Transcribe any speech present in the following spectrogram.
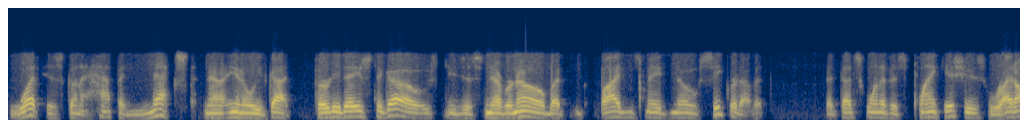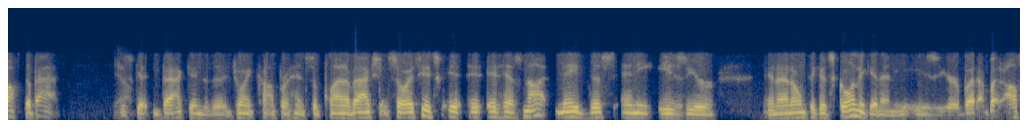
What is going to happen next? Now, you know, we've got 30 days to go. You just never know. But Biden's made no secret of it that that's one of his plank issues right off the bat. Yeah. Is getting back into the Joint Comprehensive Plan of Action. So it's, it's it, it has not made this any easier, and I don't think it's going to get any easier. But but I'll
